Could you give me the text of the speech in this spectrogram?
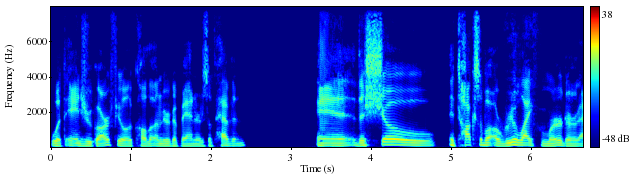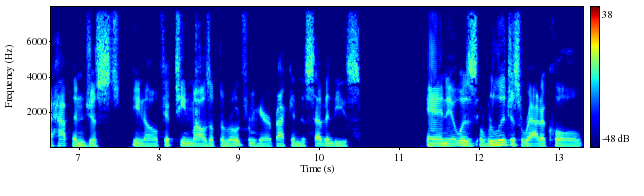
with andrew garfield called under the banners of heaven and the show, it talks about a real life murder that happened just, you know, 15 miles up the road from here back in the 70s. And it was a religious radical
